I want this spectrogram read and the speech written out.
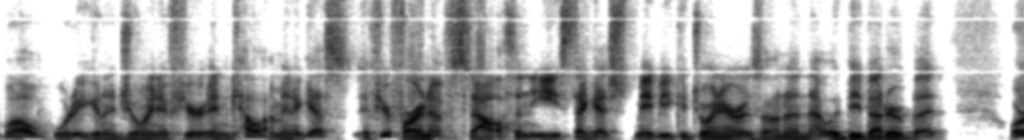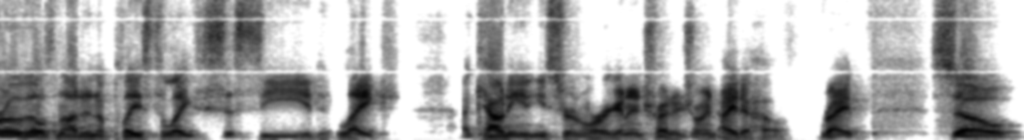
Well, what are you going to join if you're in Cal? I mean, I guess if you're far enough south and east, I guess maybe you could join Arizona, and that would be better. But Oroville's not in a place to like secede, like a county in Eastern Oregon and try to join Idaho, right? So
